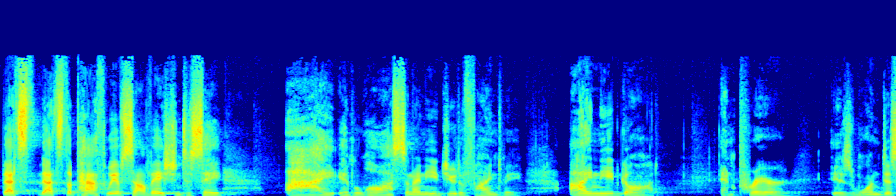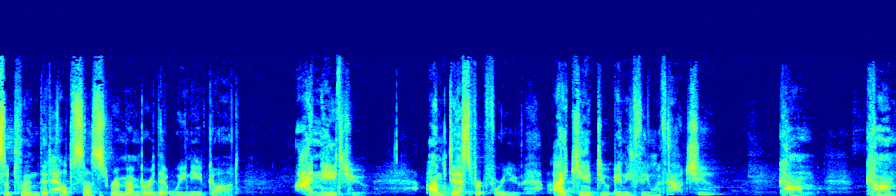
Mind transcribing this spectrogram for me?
That's, that's the pathway of salvation to say, I am lost and I need you to find me. I need God. And prayer is one discipline that helps us remember that we need God. I need you. I'm desperate for you. I can't do anything without you. Come, come,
